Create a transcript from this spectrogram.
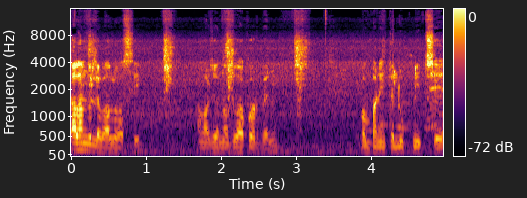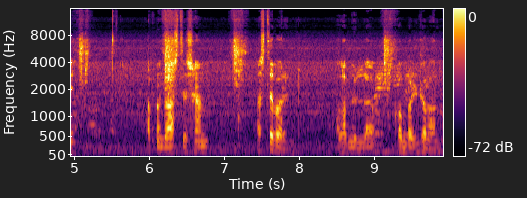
আলহামদুলিল্লাহ ভালো আছি। আমার জন্য দোয়া করবেন। কোম্পানিতে লুক নিচ্ছে। আপনাদের আসতে চান, আসতে পারেন। আলহামদুলিল্লাহ, কোম্পানিটা ভালো।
